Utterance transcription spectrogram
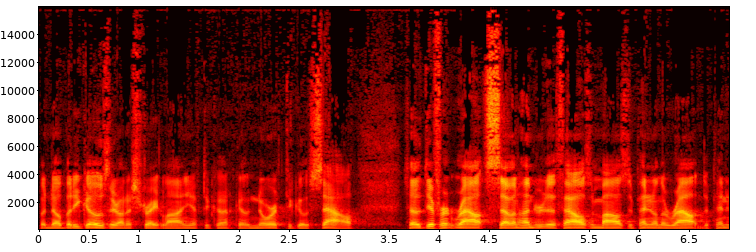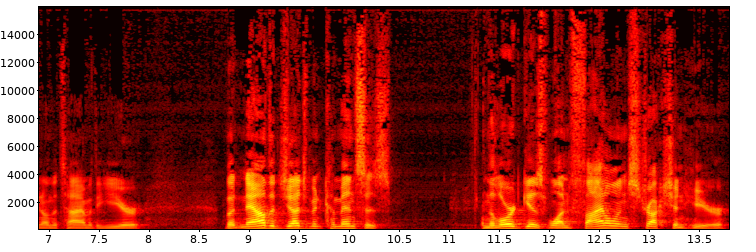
but nobody goes there on a straight line. You have to go north to go south. So different routes, 700 to 1,000 miles, depending on the route, depending on the time of the year. But now the judgment commences. And the Lord gives one final instruction here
